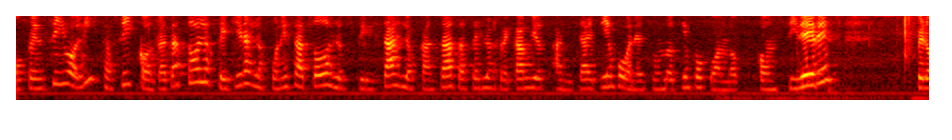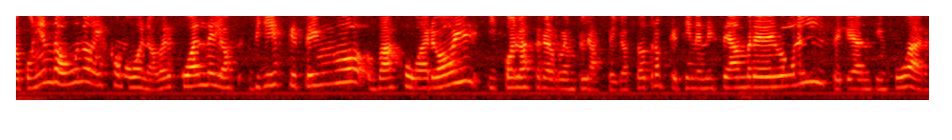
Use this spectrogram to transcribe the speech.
ofensivo, listo, sí, contrata todos los que quieras, los pones a todos, los utilizás, los cansás, haces los recambios a mitad de tiempo o en el segundo tiempo cuando consideres, pero poniendo uno es como, bueno, a ver cuál de los 10 que tengo va a jugar hoy y cuál va a ser el reemplazo. Y los otros que tienen ese hambre de gol se quedan sin jugar.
